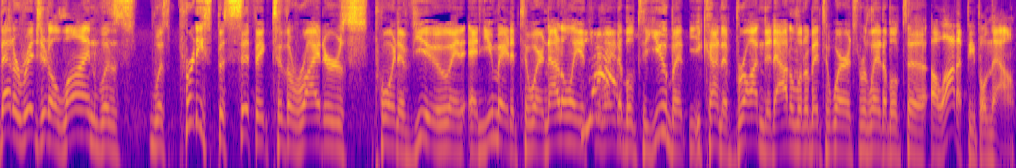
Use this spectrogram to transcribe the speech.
that original line was was pretty specific to the writer's point of view, and, and you made it to where not only it's Yes. relatable to you, but you kind of broadened it out a little bit to where it's relatable to a lot of people now.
